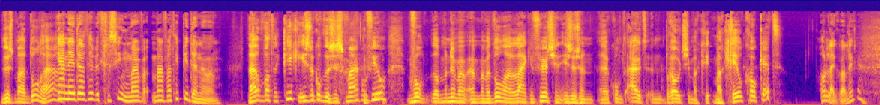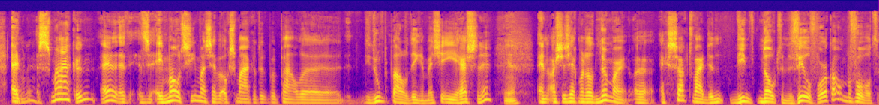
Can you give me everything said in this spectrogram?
Dus Madonna... ja, nee, dat heb ik gezien. Maar, maar wat heb je daar nou aan? Nou, wat een kick is, er komt dus een smaakprofiel. Bijvoorbeeld dat nummer eh, Madonna Like a Virgin is dus een, eh, komt uit een broodje makre- makreelkroket. Oh, lijkt wel lekker. Wel En lekker. smaken, hè, het, is emotie, maar ze hebben ook smaken natuurlijk bepaalde... die doen bepaalde dingen met je in je hersenen. Ja. En als je zeg maar dat nummer eh, exact waar de, die noten veel voorkomen... bijvoorbeeld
